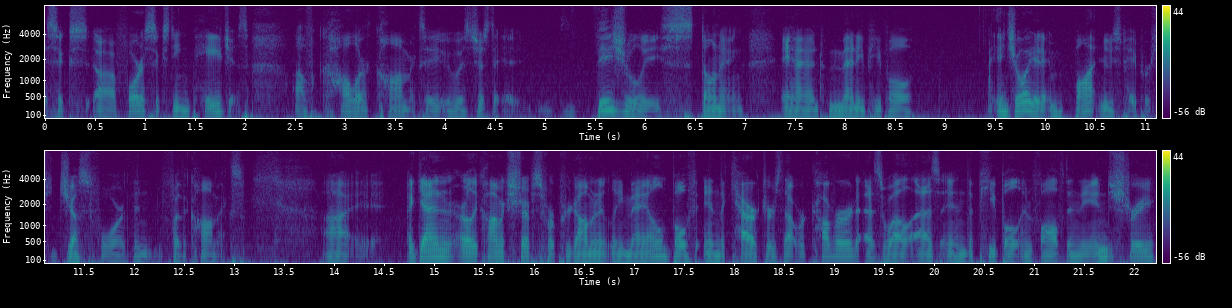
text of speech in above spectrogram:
six uh, four to sixteen pages of color comics. It, it was just uh, visually stunning, and many people enjoyed it and bought newspapers just for the for the comics. Uh, again, early comic strips were predominantly male, both in the characters that were covered as well as in the people involved in the industry.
